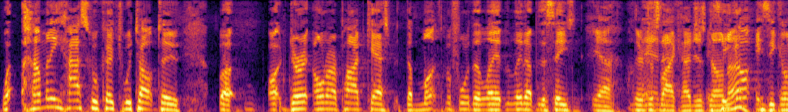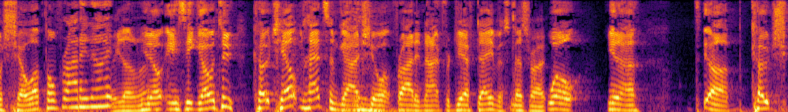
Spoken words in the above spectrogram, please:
what, how many high school coaches we talked to, but uh, during on our podcast the month before the lead, lead up to the season. Yeah, they're just Man, like, I just don't know. Gonna, is he going to show up on Friday night? We don't know. You know, is he going to? Coach Helton had some guys show up Friday night for Jeff Davis. That's right. Well, you know, uh, Coach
